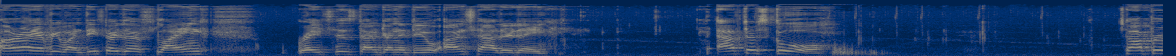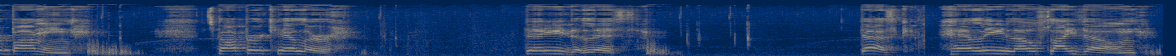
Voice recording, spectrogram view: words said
Alright everyone, these are the flying races that I'm gonna do on Saturday. After school, chopper bombing, chopper killer, list, dusk, heli low fly zone.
